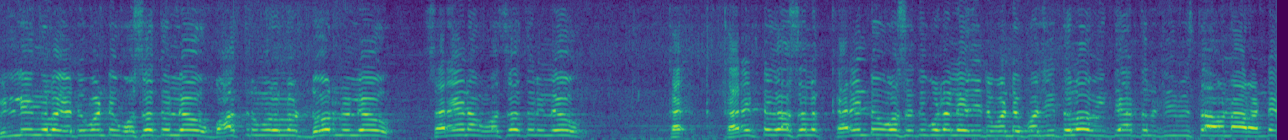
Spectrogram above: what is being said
బిల్డింగ్లో ఎటువంటి వసతులు లేవు. బాత్రూములలో డోర్లు లేవు. సరైన వసతులు లేవు. క- కరెక్ట్గా అసలు కరెంటు వసతి కూడా లేదు ఇటువంటి పరిస్థితుల్లో విద్యార్థులు జీవిస్తూ ఉన్నారు. అంటే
